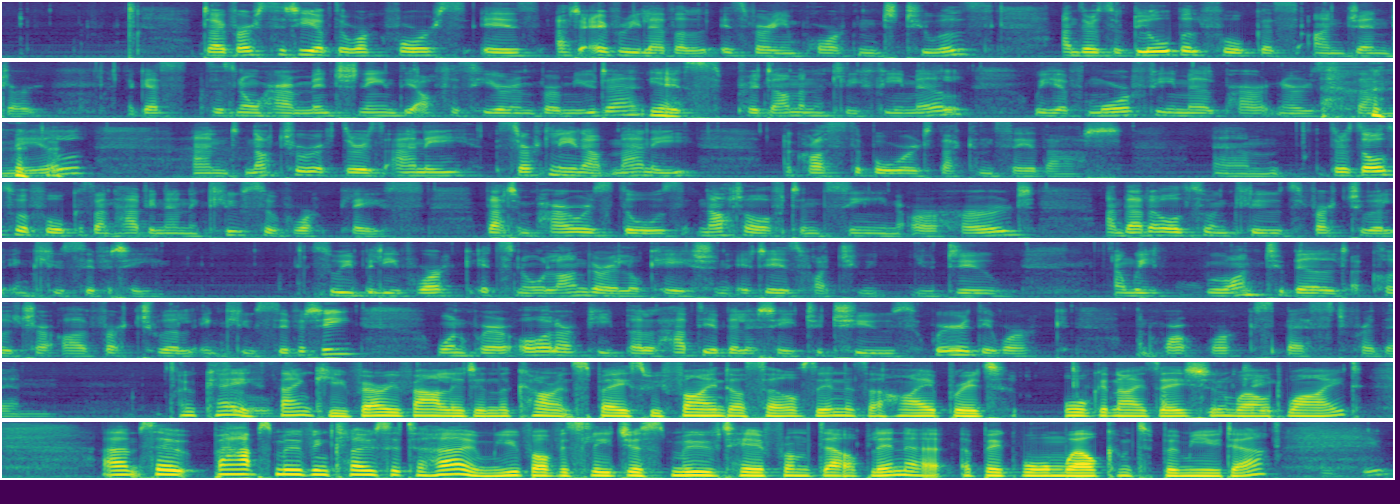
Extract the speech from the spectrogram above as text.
Diversity of the workforce is at every level is very important to us, and there's a global focus on gender. I guess there's no harm mentioning the office here in Bermuda. Yes. It's predominantly female. We have more female partners than male. and not sure if there's any, certainly not many, across the board that can say that. Um, there's also a focus on having an inclusive workplace that empowers those not often seen or heard, and that also includes virtual inclusivity. So we believe work, it's no longer a location, it is what you, you do. And we, we want to build a culture of virtual inclusivity, one where all our people have the ability to choose where they work and what works best for them. Okay, so thank you. Very valid in the current space we find ourselves in as a hybrid organisation worldwide. Um, so perhaps moving closer to home, you've obviously just moved here from Dublin. A, a big warm welcome to Bermuda.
